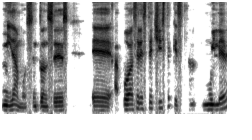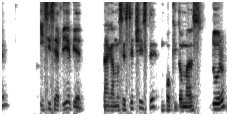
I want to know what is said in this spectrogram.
miramos. Entonces eh, puedo hacer este chiste que es muy leve y si se ríe bien hagamos este chiste un poquito más duro.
